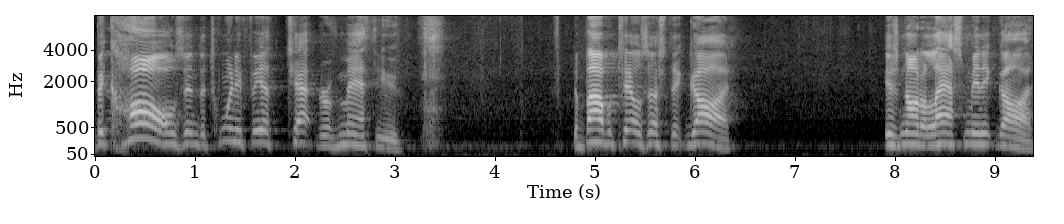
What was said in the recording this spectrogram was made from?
Because in the 25th chapter of Matthew, the Bible tells us that God is not a last minute God.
